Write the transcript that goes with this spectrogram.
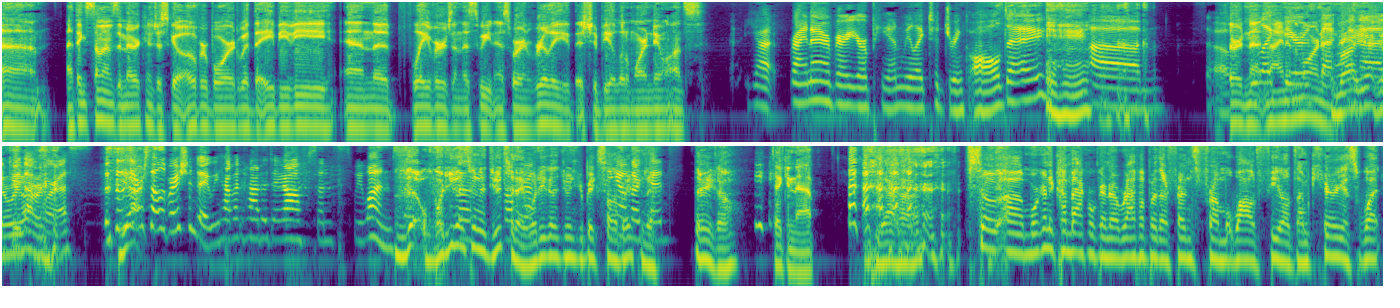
um, I think sometimes Americans just go overboard with the ABV and the flavors and the sweetness where really it should be a little more nuanced. Yeah, Ryan and I are very European. We like to drink all day. Mm-hmm. Um, so Starting at like nine in the beers morning. that Right, yeah, uh, here do we that are. for us. This is Yeah. our celebration day. We haven't had a day off since we won. so The- what are you guys going to do today? What are us. you guys doing your big Hang out with celebration? day? kids. There you go. Take a nap. Yeah. huh? so um, we're going to come back. We're going to wrap up with our friends from Wild Fields. I'm curious what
